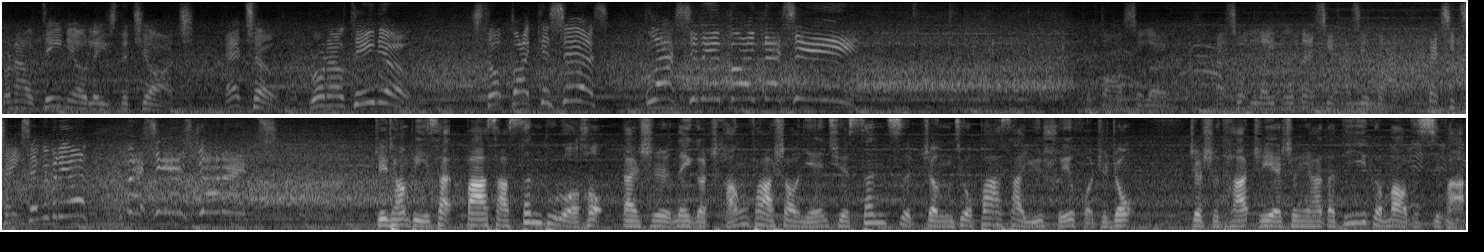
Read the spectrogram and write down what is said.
Ronaldinho leads the charge. Eto, Ronaldinho, stopped by Casillas, blasted in by Messi. Barcelona, that's what Lionel Messi has in mind. Messi takes everybody on. Messi has got it. 这场比赛，巴萨三度落后，但是那个长发少年却三次拯救巴萨于水火之中。这是他职业生涯的第一个帽子戏法，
